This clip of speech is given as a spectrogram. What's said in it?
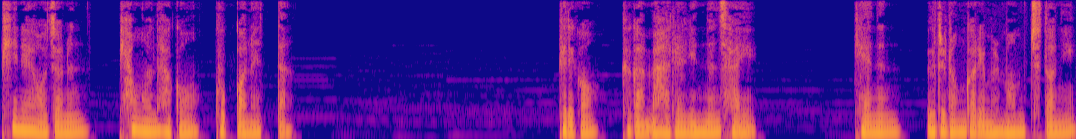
핀의 어조는 평온하고 굳건했다. 그리고 그가 말을 잇는 사이 개는 으르렁거림을 멈추더니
